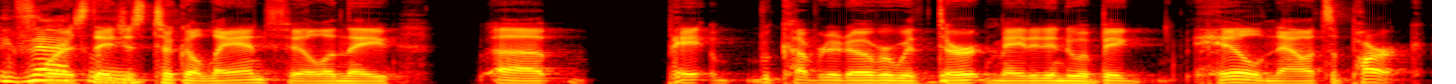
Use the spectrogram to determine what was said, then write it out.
Exactly. Whereas they just took a landfill and they uh pay, covered it over with dirt and made it into a big hill. Now it's a park.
